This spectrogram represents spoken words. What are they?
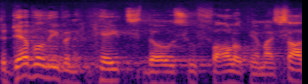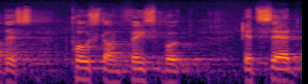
The devil even hates those who follow him. I saw this post on Facebook. It said,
